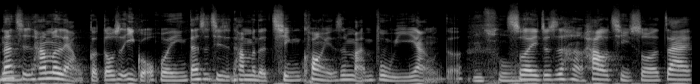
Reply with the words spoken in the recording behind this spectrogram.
那其实他们两个都是异国婚姻，但是其实他们的情况也是蛮不一样的。没错。所以就是很好奇，说在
